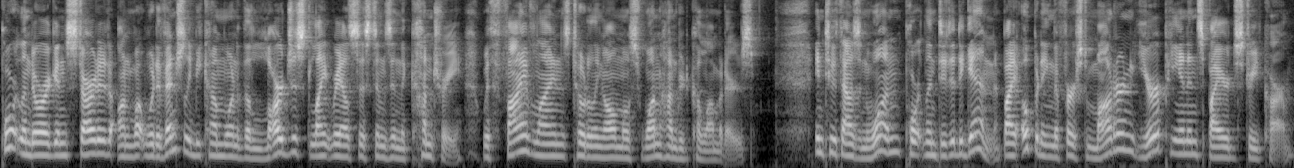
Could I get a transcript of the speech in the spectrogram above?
Portland, Oregon started on what would eventually become one of the largest light rail systems in the country, with five lines totaling almost 100 kilometers. In 2001, Portland did it again by opening the first modern European inspired streetcar.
